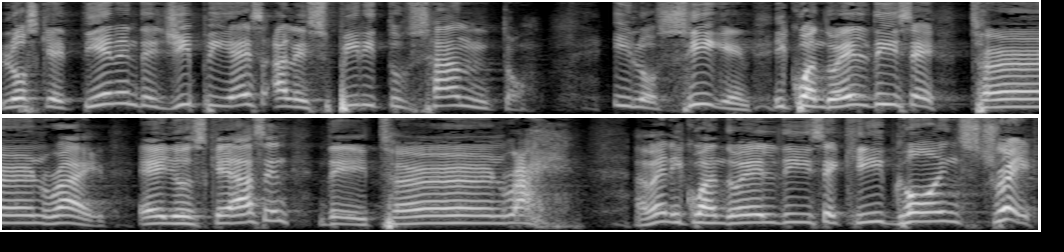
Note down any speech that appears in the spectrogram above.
los que tienen de GPS al Espíritu Santo y lo siguen. Y cuando Él dice, turn right, ellos que hacen? They turn right. Amén. Y cuando Él dice, keep going straight,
